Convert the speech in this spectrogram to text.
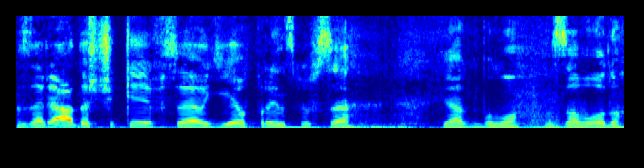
зарядочки, все є, в принципі, все як було з заводу.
